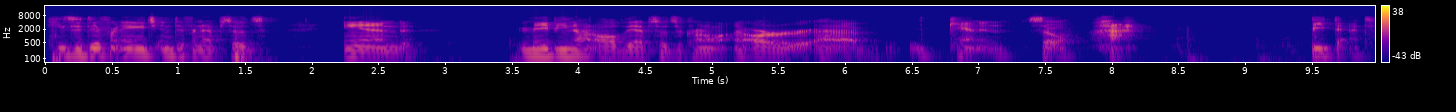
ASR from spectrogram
He's a different age in different episodes, and maybe not all of the episodes are chronolo- are uh, canon. So ha, beat that.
